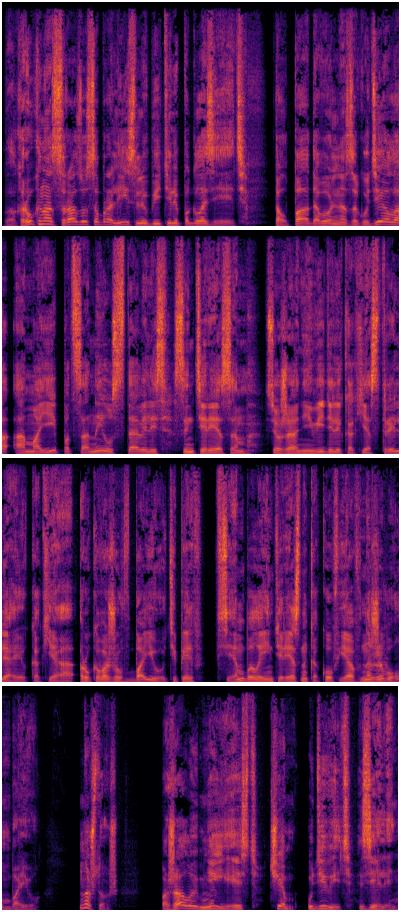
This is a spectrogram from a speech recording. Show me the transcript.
Вокруг нас сразу собрались любители поглазеть. Толпа довольно загудела, а мои пацаны уставились с интересом. Все же они видели, как я стреляю, как я руковожу в бою. Теперь всем было интересно, каков я в ножевом бою. Ну что ж, пожалуй, мне есть чем удивить зелень.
